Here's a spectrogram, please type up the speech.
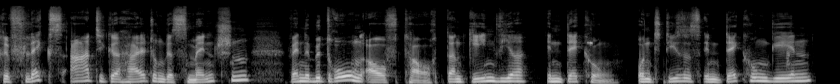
reflexartige Haltung des Menschen, wenn eine Bedrohung auftaucht, dann gehen wir in Deckung. Und dieses in Deckung gehen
